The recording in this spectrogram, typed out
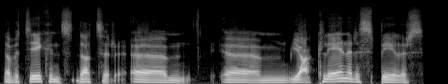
Dat betekent dat er um, um, ja, kleinere spelers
